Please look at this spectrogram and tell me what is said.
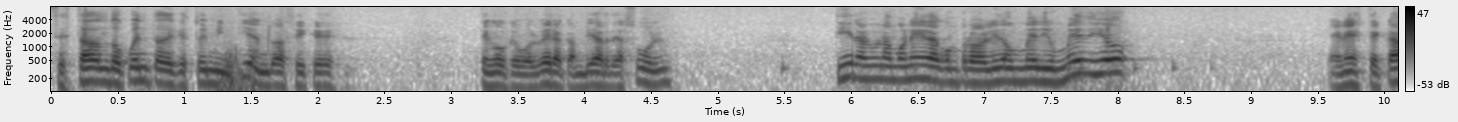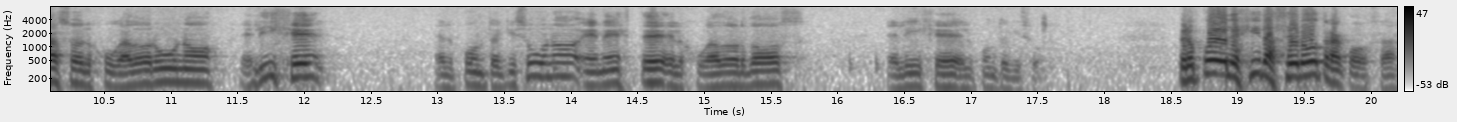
se está dando cuenta de que estoy mintiendo, así que tengo que volver a cambiar de azul. Tiran una moneda con probabilidad un medio, un medio. En este caso el jugador 1 elige el punto x1, en este el jugador 2 elige el punto x1. Pero puede elegir hacer otra cosa,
